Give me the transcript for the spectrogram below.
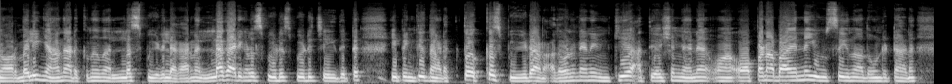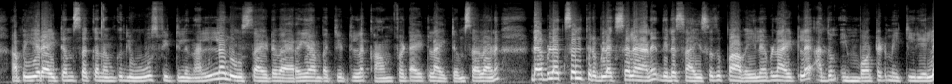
നോർമലി ഞാൻ നടക്കുന്നത് നല്ല സ്പീഡിലാണ് കാരണം എല്ലാ കാര്യങ്ങളും സ്പീഡ് സ്പീഡ് ചെയ്തിട്ട് ഇപ്പം എനിക്ക് നടത്തൊക്കെ സ്പീഡാണ് അതുകൊണ്ട് തന്നെ എനിക്ക് അത്യാവശ്യം ഞാൻ ഓപ്പൺ അബായ തന്നെ യൂസ് ചെയ്യുന്നത് അതുകൊണ്ടിട്ടാണ്. അപ്പോൾ ഈ ഒരു ഐറ്റംസ് ഒക്കെ നമുക്ക് ലൂസ് ഫിറ്റിൽ നല്ല ലൂസായിട്ട് വെയർ ചെയ്യാൻ പറ്റിയിട്ടുള്ള കംഫർട്ട് ആയിട്ടുള്ള ഐറ്റംസുകളാണ് ഡബിൾ എക്സൽ ത്രിബിൾ എക്സൽ ആണ് ഇതിന്റെ സൈസസ് ഇപ്പോൾ അവൈലബിൾ ആയിട്ടുള്ള. അതും ഇമ്പോർട്ടഡ് മെറ്റീരിയൽ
